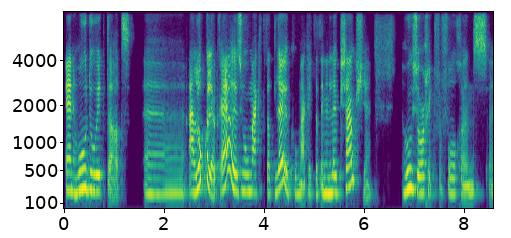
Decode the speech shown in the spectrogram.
en hoe doe ik dat uh, aanlokkelijk. Hè? Dus hoe maak ik dat leuk? Hoe maak ik dat in een leuk sausje? Hoe zorg ik vervolgens... Uh,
